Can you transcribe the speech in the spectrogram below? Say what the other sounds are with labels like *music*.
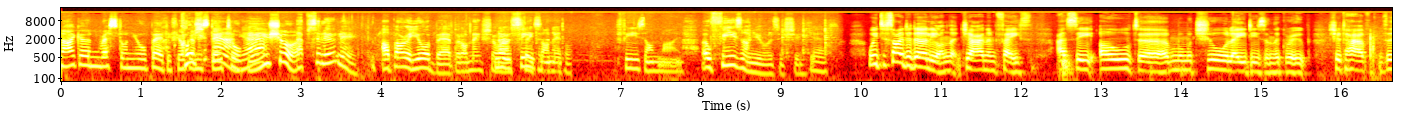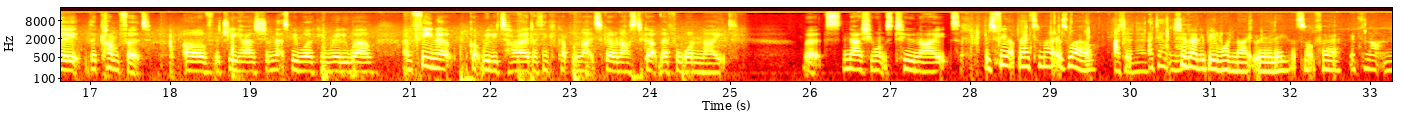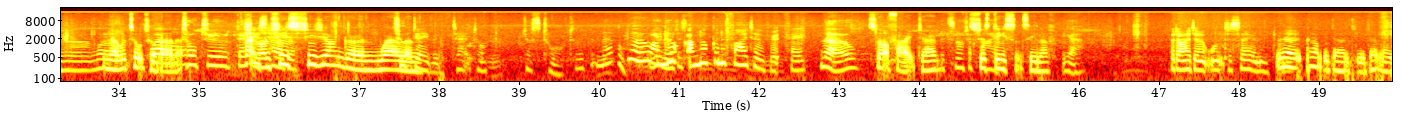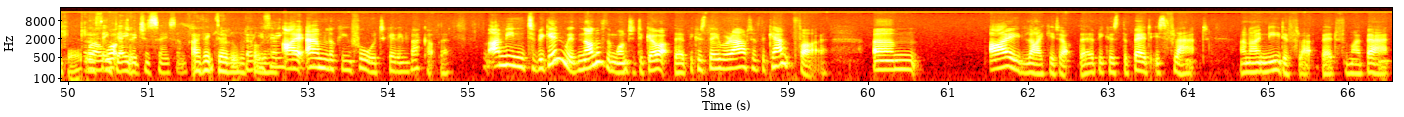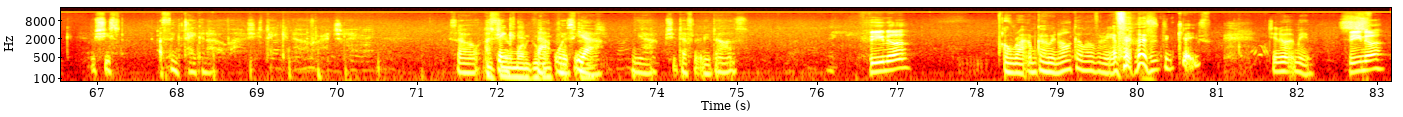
Can I go and rest on your bed if you're going to you stay can, talking? yeah. Are you sure? Absolutely. I'll borrow your bed, but I'll make sure I No, sleep fees in on the it. Fees on mine. Oh, fees on yours, is she? Yes. We decided early on that Jan and Faith, as the older, more mature ladies in the group, should have the, the comfort of the treehouse, and that's been working really well. And Phina got really tired, I think, a couple of nights ago and asked to go up there for one night. But now she wants two nights. Is Fee up there tonight as well? I don't know. I don't know. Should only be one night, really. That's not fair. It's not in, uh, well... No, we'll talk to her about it. talk to David. Hang on, she's, she's younger and well To and... David. Ta- talk. Just talk to No. No, I'm know, not. just- I'm not going to fight over it, Faye. No. It's not a fight, Jan. It's not a It's just decency, love. Yeah. But I don't want to say anything. No, it can't be down to you. Don't worry about it. But I think what- David should say something. I think David will Don't probably you think? I am looking forward to getting back up there. I mean, to begin with, none of them wanted to go up there because they were out of the campfire. Um, I like it up there because the bed is flat and I need a flat bed for my back. She's, I think, taken over. She's taken over, actually. So I Does Jan think that was, yeah, upstairs? yeah, she definitely does. Phina? All right, I'm going. I'll go over here *laughs* first in case. Do you know what I mean? Phina?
